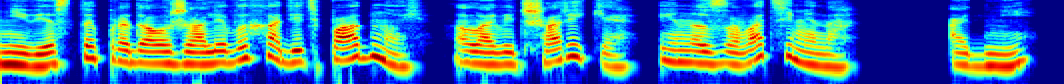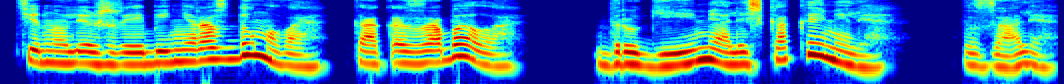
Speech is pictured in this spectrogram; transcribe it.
Невесты продолжали выходить по одной, ловить шарики и называть имена. Одни тянули жребий, не раздумывая, как Изабелла. Другие мялись, как Эмили. В зале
